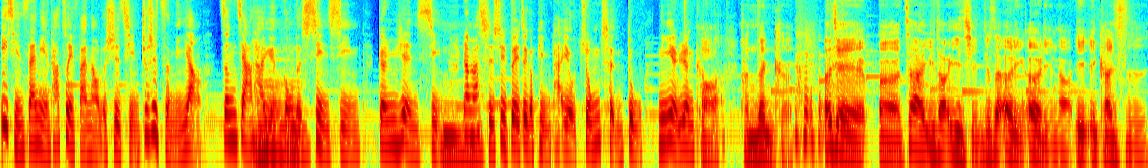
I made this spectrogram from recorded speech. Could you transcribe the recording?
疫情三年他最烦恼的事情就是怎么样。增加他员工的信心跟韧性，嗯、让他持续对这个品牌有忠诚度。你也认可吗？哦、很认可。而且呃，在遇到疫情，就是二零二零呢，一一开始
